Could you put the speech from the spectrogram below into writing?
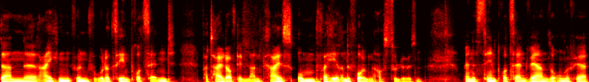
dann äh, reichen fünf oder zehn Prozent verteilt auf den Landkreis, um verheerende Folgen auszulösen. Wenn es zehn Prozent wären, so ungefähr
